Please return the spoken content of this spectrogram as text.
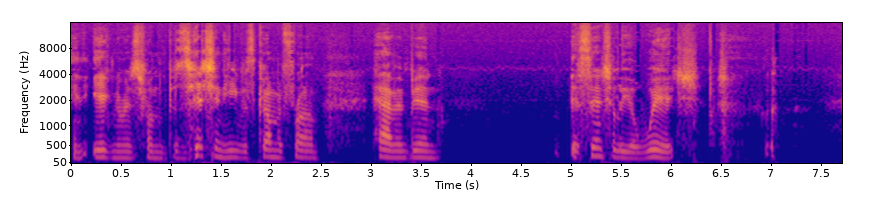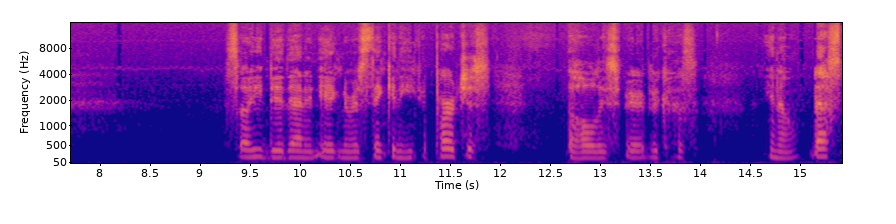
in, in ignorance from the position he was coming from, having been essentially a witch. So he did that in ignorance, thinking he could purchase the Holy Spirit because, you know, that's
